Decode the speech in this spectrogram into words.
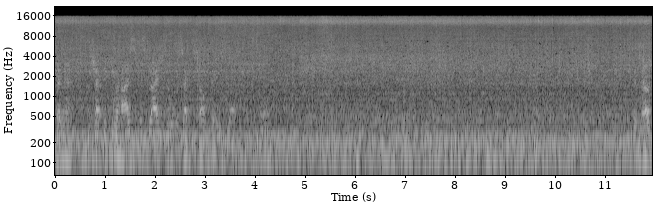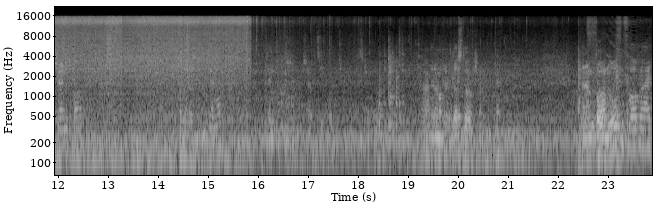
Dann äh, ist es nicht genug heiß für das Fleisch, so dass es das Saft rauslässt. Das ist auch schön Farbe. Kann man das reinnehmen? Dann ist auch Zeit. Das gut. Dann machen wir das da. Dann haben wir hier einen Ofen vorbereitet.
